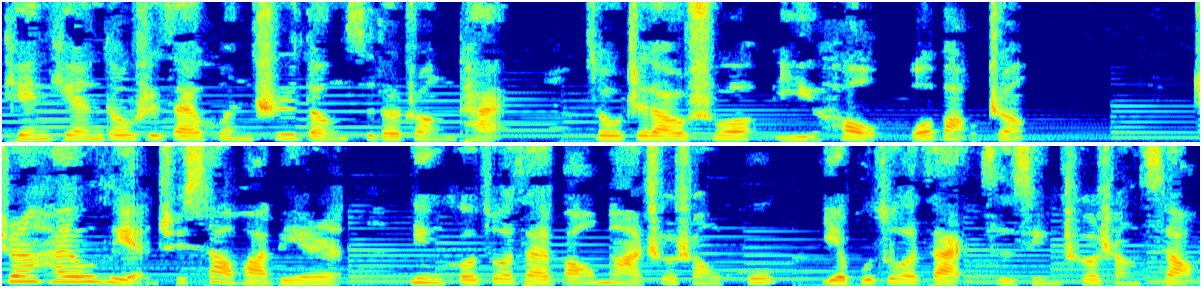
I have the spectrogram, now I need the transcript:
天天都是在混吃等死的状态，就知道说以后我保证，居然还有脸去笑话别人，宁可坐在宝马车上哭，也不坐在自行车上笑。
